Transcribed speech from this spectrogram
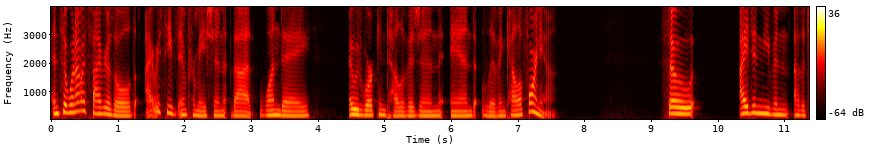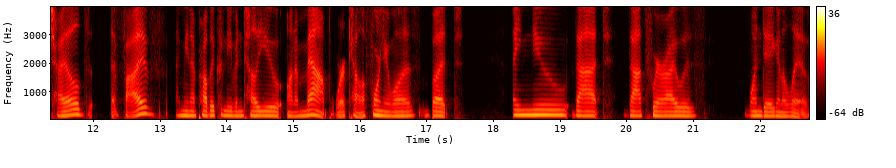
And so when I was five years old, I received information that one day I would work in television and live in California. So I didn't even, as a child at five, I mean, I probably couldn't even tell you on a map where California was, but I knew that that's where I was one day going to live.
